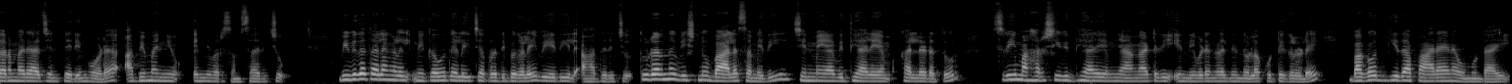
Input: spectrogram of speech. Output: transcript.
ധർമ്മരാജൻ പെരിങ്ങോട് അഭിമന്യു എന്നിവർ സംസാരിച്ചു വിവിധ തലങ്ങളിൽ മികവ് തെളിയിച്ച പ്രതിഭകളെ വേദിയിൽ ആദരിച്ചു തുടർന്ന് വിഷ്ണു ബാലസമിതി ചിന്മയ വിദ്യാലയം കല്ലടത്തൂർ ശ്രീ മഹർഷി വിദ്യാലയം ഞാങ്ങാട്ടിരി എന്നിവിടങ്ങളിൽ നിന്നുള്ള കുട്ടികളുടെ ഭഗവത്ഗീത പാരായണവുമുണ്ടായി.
